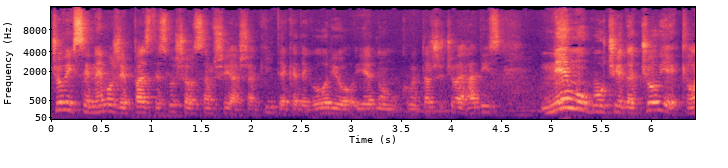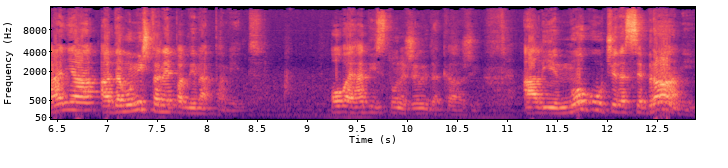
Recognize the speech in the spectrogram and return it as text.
Čovjek se ne može, pazite, slušao sam Šija Šakite kada je govorio jednom komentaršu ovaj hadis, nemoguće da čovjek klanja, a da mu ništa ne padne na pamet. Ovaj hadis to ne želi da kaže. Ali je moguće da se brani.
